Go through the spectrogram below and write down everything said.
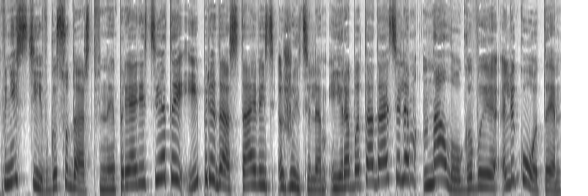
внести в государственные приоритеты и предоставить жителям и работодателям налоговые льготы,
